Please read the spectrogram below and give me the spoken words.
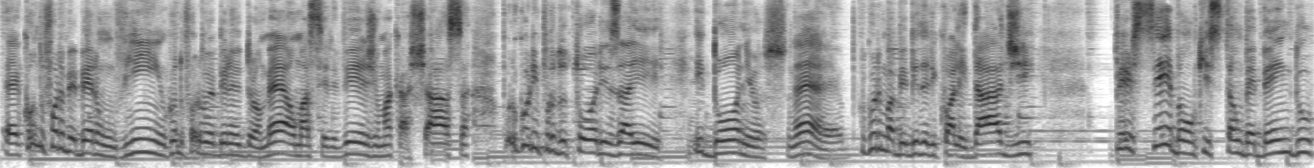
é, quando forem beber um vinho, quando forem beber um hidromel, uma cerveja, uma cachaça, procurem produtores aí idôneos, né? Procurem uma bebida de qualidade percebam o que estão bebendo,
